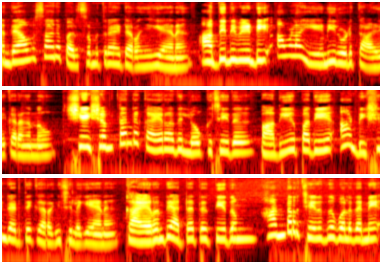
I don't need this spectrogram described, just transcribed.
തന്റെ അവസാന പരിശ്രമത്തിനായിട്ട് ഇറങ്ങുകയാണ്. അതിനുവേണ്ടി അവൾ ആ ഏണിയിലൂടെ താഴേക്ക് ഇറങ്ങുന്നു. ശേഷം തന്റെ കയർ അതിൽ ലോക്ക് ചെയ്ത് പതിയെ പതിയെ ആ ഡിഷിന്റെ അടുത്തേക്ക് ഇറങ്ങി ചെല്ലുകയാണ്. കയറിന്റെ അറ്റത്തെത്തിയതും ഹണ്ടർ ചെയ്തതുപോലെ തന്നെ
